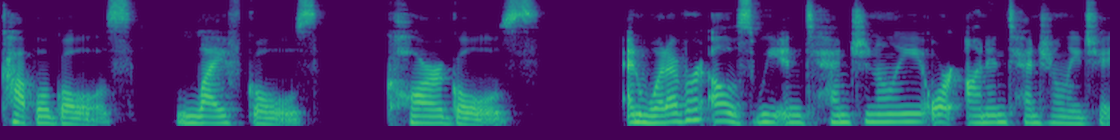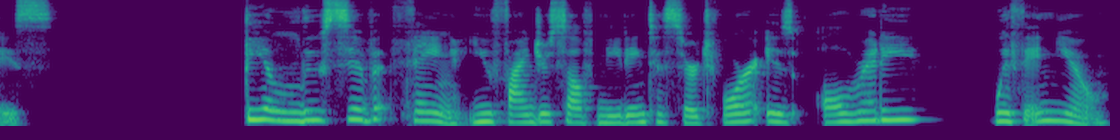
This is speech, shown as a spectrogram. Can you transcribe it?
couple goals, life goals, car goals, and whatever else we intentionally or unintentionally chase. The elusive thing you find yourself needing to search for is already within you.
